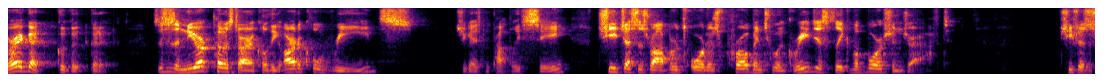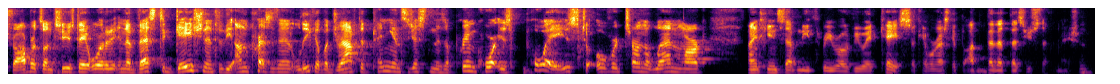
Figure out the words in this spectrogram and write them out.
Very good. Good, good, good. So this is a New York Post article. The article reads, as you guys can probably see, Chief Justice Roberts orders probe into egregious leak of abortion draft. Chief Justice Roberts on Tuesday ordered an investigation into the unprecedented leak of a draft opinion suggesting the Supreme Court is poised to overturn the landmark 1973 Roe v. Wade case. Okay, we're going to skip uh, that, that, That's useless information.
